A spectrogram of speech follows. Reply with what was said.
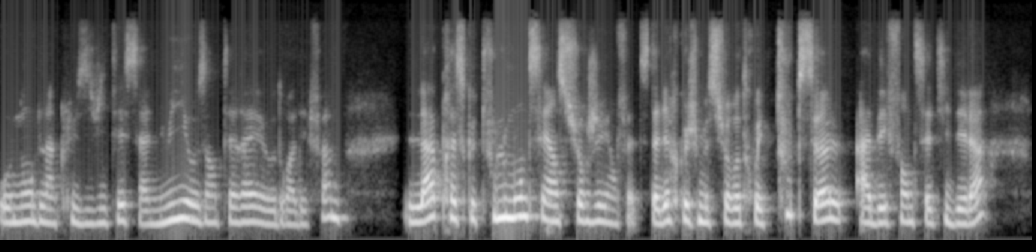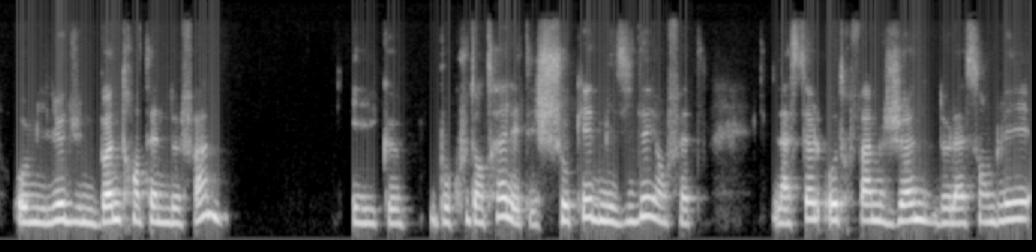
au nom de l'inclusivité, ça nuit aux intérêts et aux droits des femmes, là, presque tout le monde s'est insurgé, en fait. C'est-à-dire que je me suis retrouvée toute seule à défendre cette idée-là, au milieu d'une bonne trentaine de femmes, et que beaucoup d'entre elles étaient choquées de mes idées, en fait. La seule autre femme jeune de l'Assemblée,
